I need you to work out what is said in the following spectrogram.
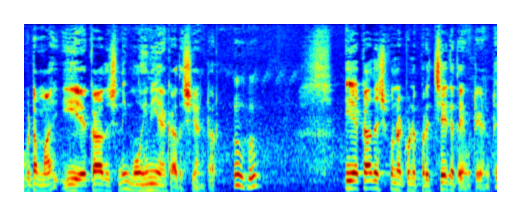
ఒకటమ్మా ఈ ఏకాదశిని మోహిని ఏకాదశి అంటారు. ఈ ఏకాదశికి ఉన్నటువంటి ప్రత్యేకత ఏమిటి అంటే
